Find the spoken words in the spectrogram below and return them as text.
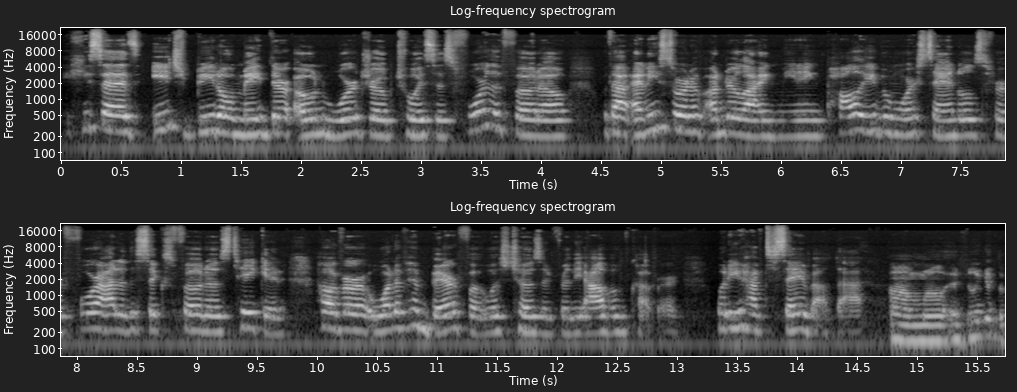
he says each Beatle made their own wardrobe choices for the photo without any sort of underlying meaning. Paul even wore sandals for four out of the six photos taken. However, one of him barefoot was chosen for the album cover. What do you have to say about that? Um, well, if you look at the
